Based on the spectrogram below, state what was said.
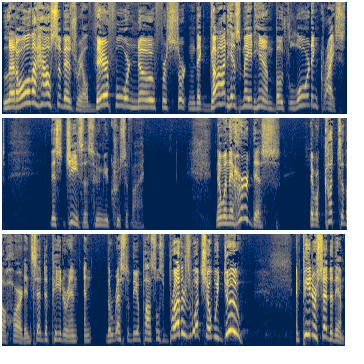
Let all the house of Israel therefore know for certain that God has made him both Lord and Christ, this Jesus whom you crucified. Now, when they heard this, they were cut to the heart and said to Peter and, and the rest of the apostles, Brothers, what shall we do? And Peter said to them,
